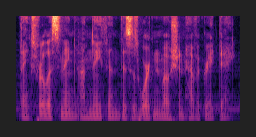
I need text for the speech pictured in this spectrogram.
Thanks for listening. I'm Nathan. This is Word in Motion. Have a great day.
